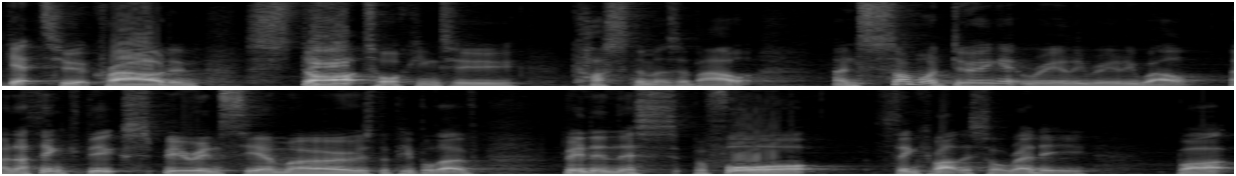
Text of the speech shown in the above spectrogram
get to at Croud and start talking to customers about. And some are doing it really, really well. And I think the experienced CMOs, the people that have been in this before, think about this already. But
